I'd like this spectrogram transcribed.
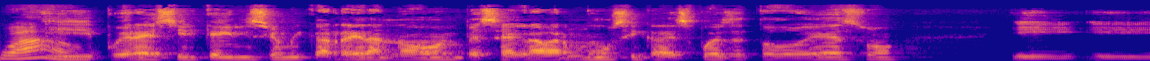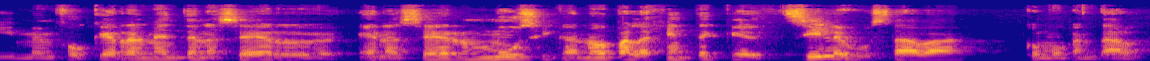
Wow. Y pudiera decir que inició mi carrera, ¿no? Empecé a grabar música después de todo eso y, me enfoqué realmente en hacer, en hacer música, ¿no? Para la gente que sí le gustaba cómo cantaba.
